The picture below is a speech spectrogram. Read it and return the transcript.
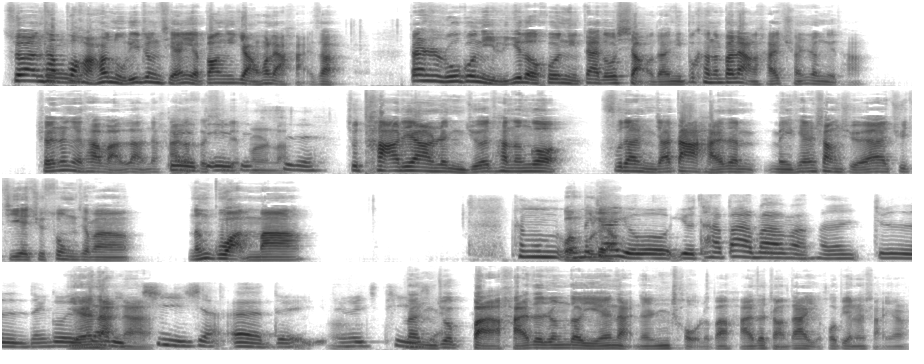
虽然他不好好努力挣钱，也帮你养活俩孩子。但是如果你离了婚，你带走小的，你不可能把两个孩子全扔给他，全扔给他完了，那孩子喝西北风了。就他这样的，你觉得他能够负担你家大孩子每天上学去接去送去吗？能管吗？他们我们家有有他爸爸嘛，反正就是能够爷爷奶奶替一下，嗯，对，因为替。那你就把孩子扔到爷爷奶奶，你瞅着吧，孩子长大以后变成啥样？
